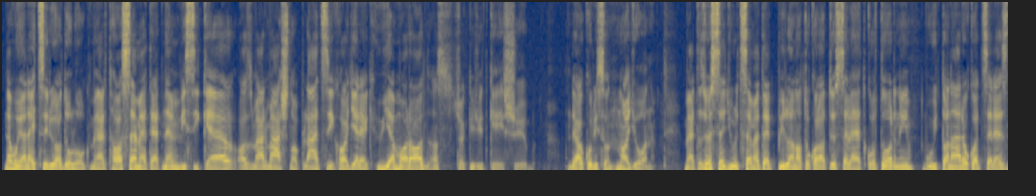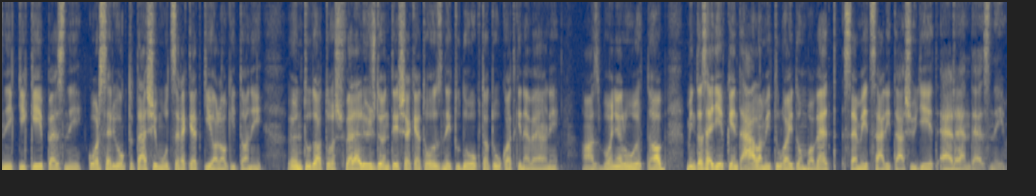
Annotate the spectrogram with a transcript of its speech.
nem olyan egyszerű a dolog, mert ha a szemetet nem viszik el, az már másnap látszik, ha a gyerek hülye marad, az csak kicsit később. De akkor viszont nagyon mert az összegyűlt szemetet pillanatok alatt össze lehet kotorni, új tanárokat szerezni, kiképezni, korszerű oktatási módszereket kialakítani, öntudatos, felelős döntéseket hozni tudó oktatókat kinevelni. Az bonyolultabb, mint az egyébként állami tulajdonba vett szemétszállítás ügyét elrendezni.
